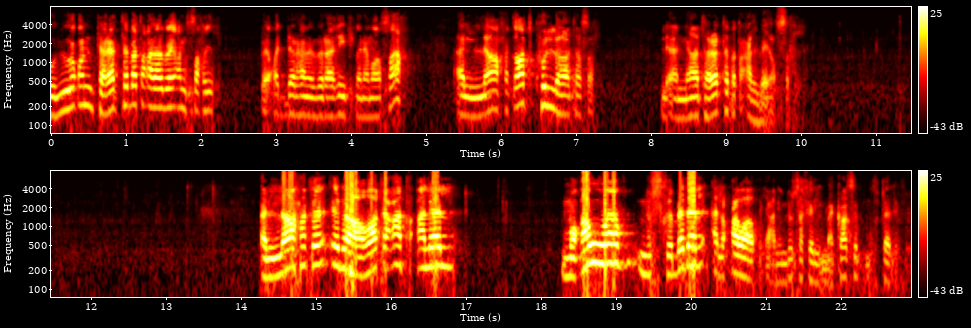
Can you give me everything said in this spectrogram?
بيوع ترتبت على بيع صحيح. بيع الدرهم برغيف حينما صح اللاحقات كلها تصح لأنها ترتبت على البيع الصحيح. اللاحقة إذا وقعت على المعوض نسخ بدل العوض يعني نسخ المكاسب مختلفة.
